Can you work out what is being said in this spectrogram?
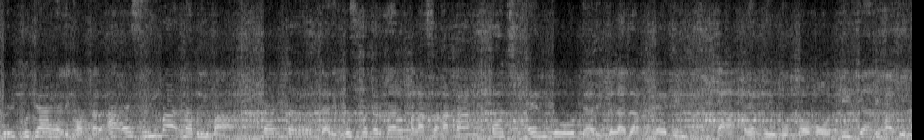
Berikutnya helikopter AS-565 Panther dari Pus Penerbal melaksanakan touch and go dari geladak Edi KRI Bung Tomo 357.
